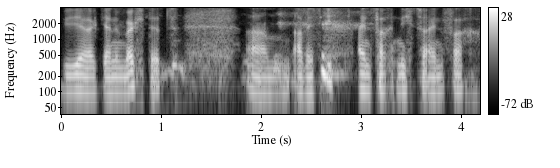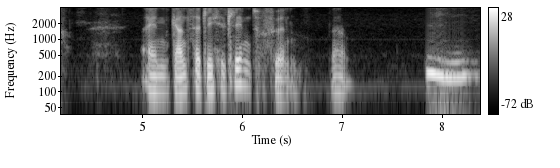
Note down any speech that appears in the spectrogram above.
wie ihr gerne möchtet. Ähm, aber es ist einfach nicht so einfach, ein ganzheitliches Leben zu führen. Ja. Mhm.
